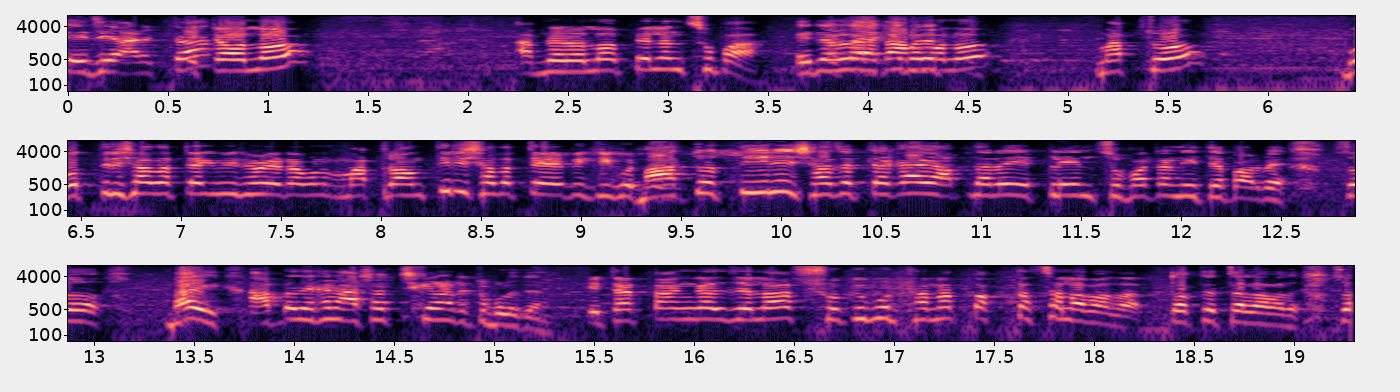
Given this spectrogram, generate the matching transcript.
এই যে আরেকটা। এটা হলো আপনার হলো প্লেন সোফা এটা হলো একেবারে- হলো মাত্র বত্রিশ হাজার টাকা বিক্রি এটা মাত্র তিরিশ হাজার টাকা বিক্রি করতে মাত্র তিরিশ হাজার টাকায় আপনারা এই প্লেন সোফাটা নিতে পারবে। সো ভাই আপনাদের এখানে আসার ঠিকানাটা একটু বলে দেন। এটা টাঙ্গাইল জেলা সখীপুর থানা তক্তাচালা বাজার। তক্তাচালা বাজার। সো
